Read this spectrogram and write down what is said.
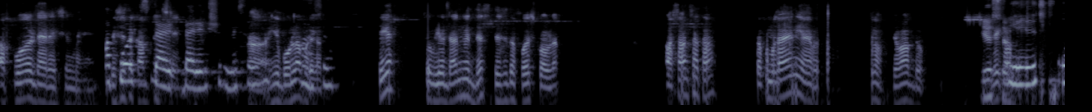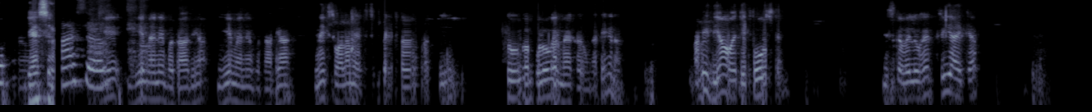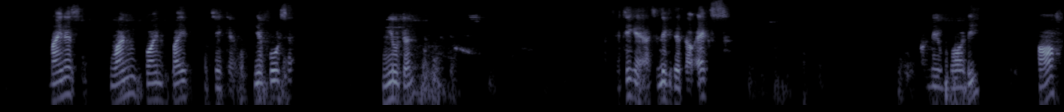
अपवर्ड डायरेक्शन में है। This is the state direction में हाँ सर ये बोलना हाँ पड़ेगा। ठीक है? So we are done with this. This is the first problem. आसान सा था। सबको मज़ा आया नहीं आया? बताओ चलो जवाब दो। Sir. हाँ sir. ये ये मैंने बता दिया ये मैंने बता दिया। नेक्स्ट वाला मैं एक्सपेक्ट करूँगा कि तो बोलोगे मैं करूँगा ठीक है ना? अभी दिया हुआ है एक फोर्स है। जिसका वैल्यू है three i cap minus one point five j cap ये फोर्स है। न्यूटन अच्छा ठीक है अच्छा लिख देता हूँ। एक्स अपने बॉडी ऑफ़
